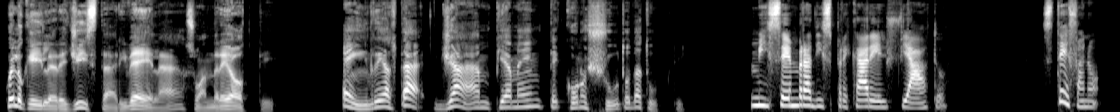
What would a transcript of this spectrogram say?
Quello che il regista rivela su Andreotti è in realtà già ampiamente conosciuto da tutti. Mi sembra di sprecare il fiato. Stefano,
